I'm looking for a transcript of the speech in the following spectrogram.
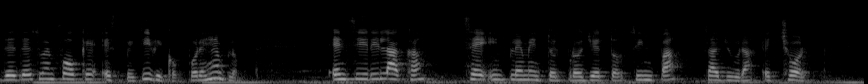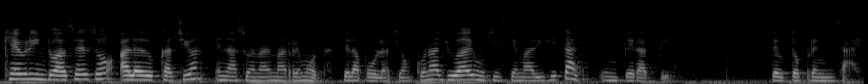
desde su enfoque específico. Por ejemplo, en Sri Lanka se implementó el proyecto SIMPA Sayura Echol, que brindó acceso a la educación en las zonas más remotas de la población con ayuda de un sistema digital interactivo de autoaprendizaje.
